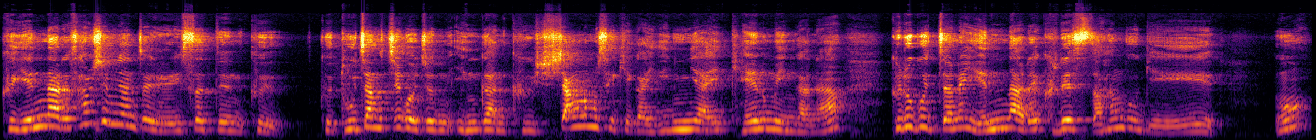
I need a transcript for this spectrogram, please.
그 옛날에 30년 전에 있었던 그그 도장 찍어준 인간 그 쌍놈 새끼가 있냐 이 개놈 인간아? 그리고 있잖아 옛날에 그랬어 한국이. 어?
